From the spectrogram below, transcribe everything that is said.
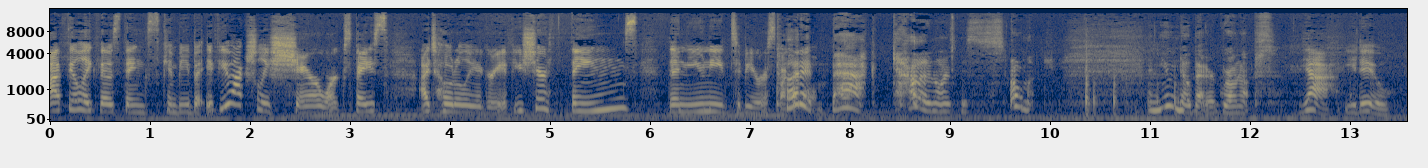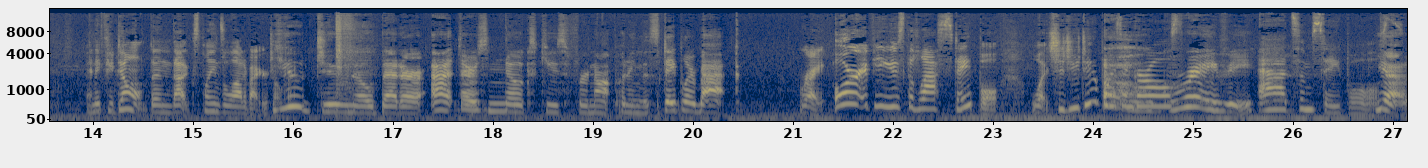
i feel like those things can be but if you actually share workspace i totally agree. If you share things then you need to be respectful put it back. God it annoys me so much. And you know better grown-ups yeah, you do. And if you don't, then that explains a lot about your children. You do know better. Uh, there's no excuse for not putting the stapler back. Right. Or if you use the last staple, what should you do, boys oh, and girls? Gravy. Add some staples. Yeah,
